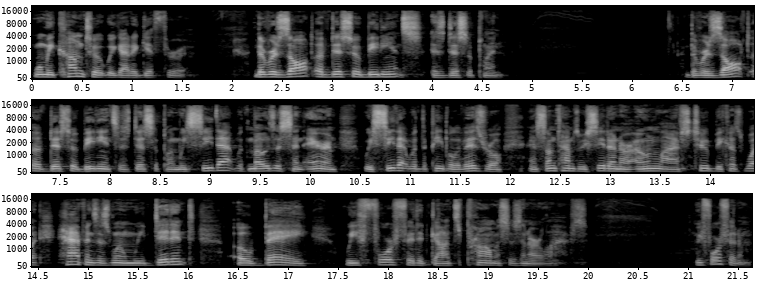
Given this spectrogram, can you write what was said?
when we come to it, we got to get through it. The result of disobedience is discipline. The result of disobedience is discipline. We see that with Moses and Aaron. We see that with the people of Israel. And sometimes we see it in our own lives too, because what happens is when we didn't obey, we forfeited God's promises in our lives. We forfeit them.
